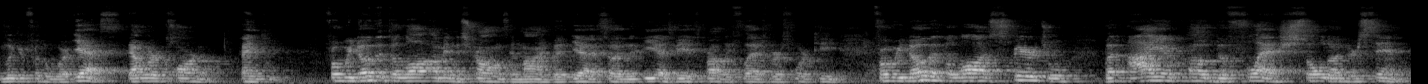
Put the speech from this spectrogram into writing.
I'm looking for the word. Yes, that word carnal. Thank you. For we know that the law, I'm in the Strong's in mind, but yeah, so in the ESV it's probably flesh, verse 14. For we know that the law is spiritual, but I am of the flesh, sold under sin.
